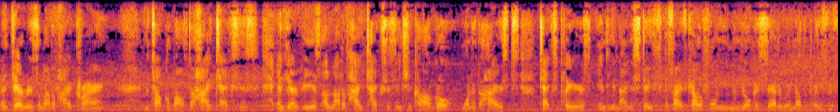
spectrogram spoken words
and there is a lot of high crime. You talk about the high taxes, and there is a lot of high taxes in Chicago, one of the highest taxpayers in the United States, besides California, New York, etc., and other places.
